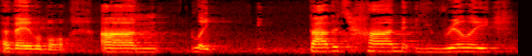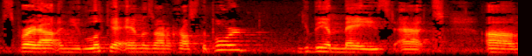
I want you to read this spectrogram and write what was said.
available. Um, like by the time you really spread out and you look at Amazon across the board, you'd be amazed at um,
